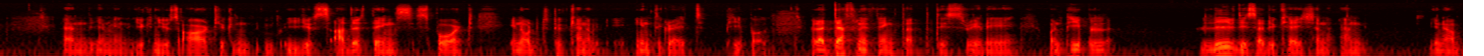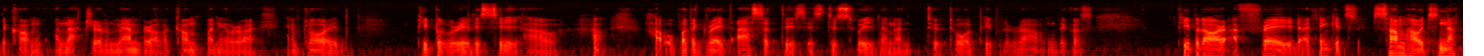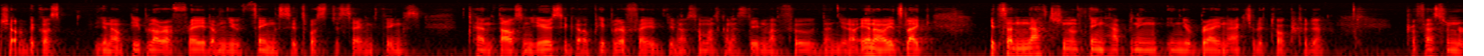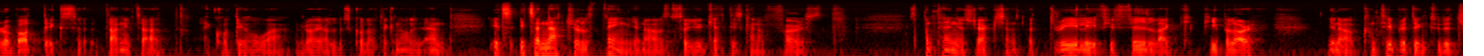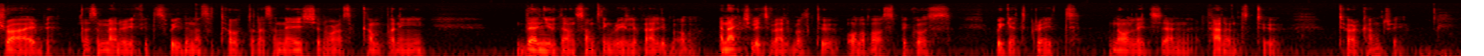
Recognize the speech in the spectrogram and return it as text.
and I mean, you can use art, you can use other things, sport, in order to kind of integrate people. But I definitely think that this really, when people leave this education and you know become a natural member of a company or employed, people will really see how how, how what a great asset this is to Sweden and to, to all people around because people are afraid. I think it's somehow it's natural because you know people are afraid of new things. It was the same things ten thousand years ago. People are afraid, you know, someone's gonna steal my food, and you know, you know, it's like it's a natural thing happening in your brain. I actually talked to the professor in robotics, Danica KTH, Royal School of Technology, and it's it's a natural thing, you know. So you get this kind of first spontaneous reactions, but really, if you feel like people are, you know, contributing to the tribe, doesn't matter if it's Sweden as a total, as a nation, or as a company, then you've done something really valuable. And actually, it's valuable to all of us because we get great knowledge and talent to to our country.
